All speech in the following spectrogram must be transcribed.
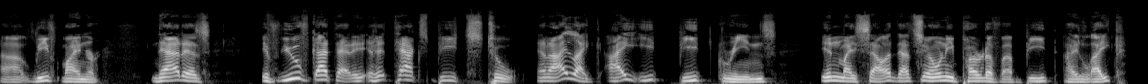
uh, leaf miner. And that is, if you've got that, it attacks beets too. And I like, I eat beet greens in my salad. That's the only part of a beet I like,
